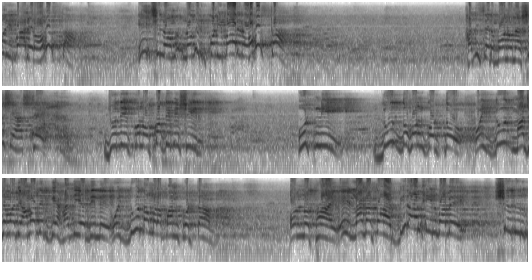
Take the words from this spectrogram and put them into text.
পরিবারের অবস্থা। এই ছিল আমার নবীর পরিবারের অবস্থা। হাদিসের বর্ণনা শেষে আসছে, যদি কোনো প্রতিবেশীর উটনি দুধ দহন করত, ওই দুধ মাঝে মাঝে আমাদেরকে হাদিয়া দিলে, ওই দুধ আমরা পান করতাম। অন্যথায় এই লাগাতার বিরামহীন ভাবে সুদীর্ঘ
